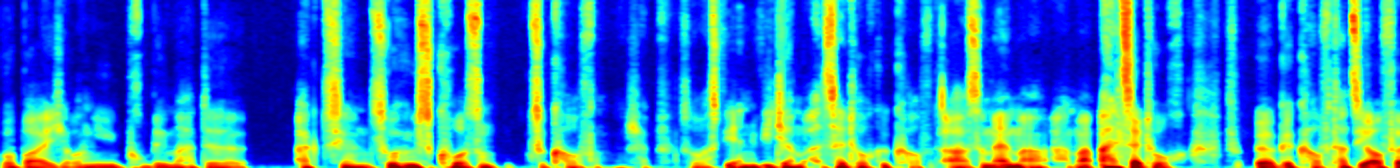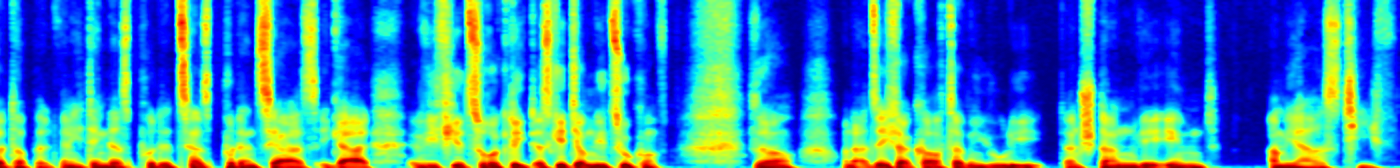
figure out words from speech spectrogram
Wobei ich auch nie Probleme hatte, Aktien zu Höchstkursen zu kaufen. Ich habe sowas wie Nvidia am Allzeithoch gekauft, ASMM am Allzeithoch äh, gekauft, hat sie auch verdoppelt. Wenn ich denke, das Potenzial ist Potenzial ist, egal wie viel zurückliegt, es geht ja um die Zukunft. So, und als ich verkauft habe im Juli, dann standen wir eben am Jahrestief.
